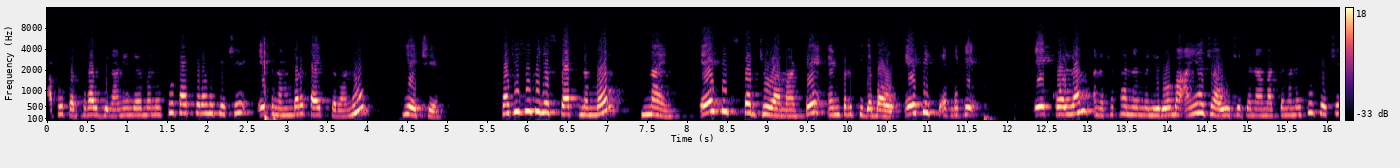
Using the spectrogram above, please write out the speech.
આપણું કર્સર આવી ગયું આની અંદર મને શું ટાઈપ કરવાનું કે છે? એક નંબર ટાઈપ કરવાનું કહે છે. પછી શું કહે છે? Step number nine A six પર જોવા માટે એન્ટર કી દબાવો. એ સિક્સ એટલે કે એ કોલમ અને છઠ્ઠા નંબરની રોમાં અહીંયા જવું છે. તેના માટે મને શું કહે છે?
